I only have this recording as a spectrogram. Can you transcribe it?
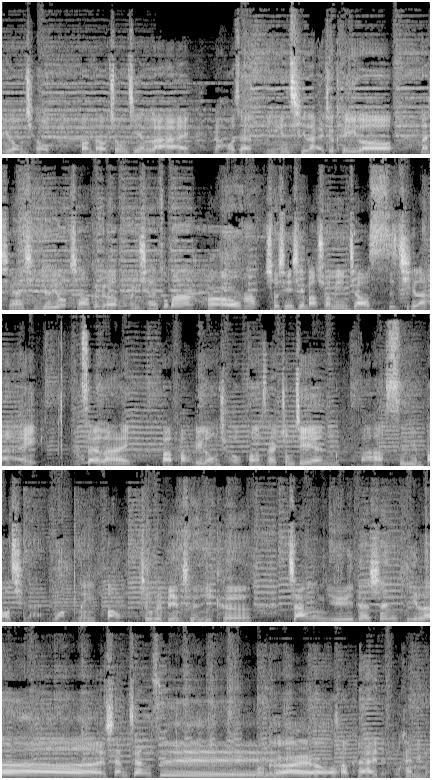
利绒球放到中间来，然后再粘起来就可以喽。那现在请佑佑、香蕉哥哥，我们一起来做吧。好，好。首先先把双面胶撕起来，再来把保利龙球放在中间，把它四面包起来，往内包，就会变成一颗。章鱼的身体了，像这样子，好可爱哦，超可爱的。我看你们，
